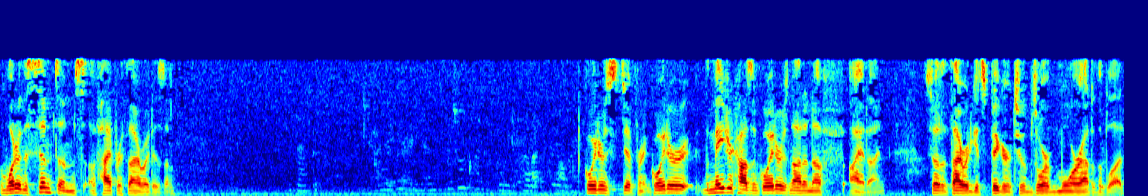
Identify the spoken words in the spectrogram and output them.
And what are the symptoms of hyperthyroidism? Goiter is different. Goiter, the major cause of goiter is not enough iodine. So the thyroid gets bigger to absorb more out of the blood.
